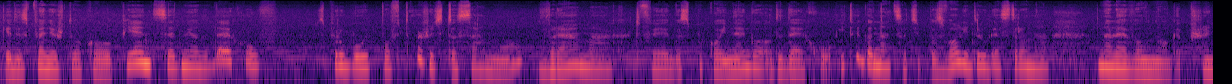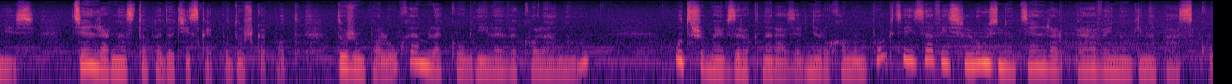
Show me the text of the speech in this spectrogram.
Kiedy spędzisz tu około 5-7 oddechów, spróbuj powtórzyć to samo w ramach Twojego spokojnego oddechu i tego, na co Ci pozwoli druga strona, na lewą nogę przenieś ciężar na stopę, dociskaj poduszkę pod dużym paluchem, lekko ugnij lewe kolano. Utrzymaj wzrok na razie w nieruchomym punkcie i zawieź luźno ciężar prawej nogi na pasku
